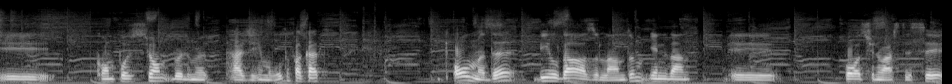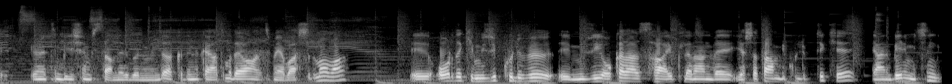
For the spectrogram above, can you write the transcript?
e, kompozisyon bölümü tercihim oldu fakat olmadı. Bir yıl daha hazırlandım. Yeniden e, Boğaziçi Üniversitesi Yönetim Bilişim Sistemleri bölümünde akademik hayatıma devam etmeye başladım ama e, oradaki müzik kulübü e, müziği o kadar sahiplenen ve yaşatan bir kulüptü ki yani benim için bir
